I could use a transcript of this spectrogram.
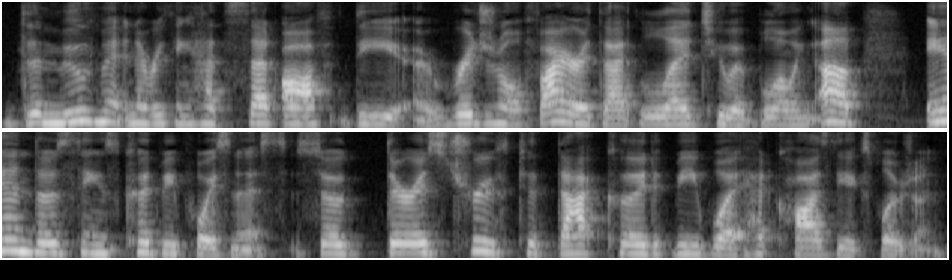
the movement and everything had set off the original fire that led to it blowing up and those things could be poisonous. So there is truth to that could be what had caused the explosion.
